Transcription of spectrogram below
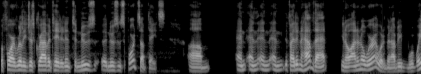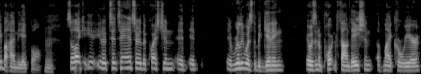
before I really just gravitated into news uh, news and sports updates. Um, and and and and if I didn't have that, you know, I don't know where I would have been. I'd be way behind the eight ball. Hmm. So, like you know, to to answer the question, it it it really was the beginning. It was an important foundation of my career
